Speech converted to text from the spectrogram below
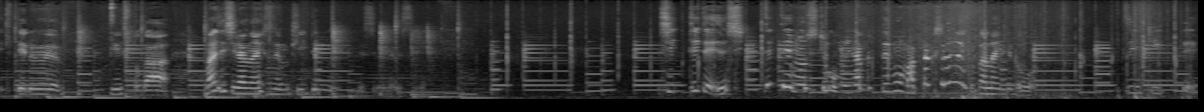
てきてるゲストがマジ知らない人でも聞いてるってて知ってても興味なくても全く知らないことはないけど普通に聞いて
